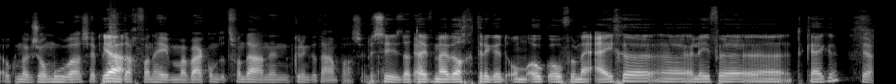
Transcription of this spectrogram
ook omdat ik zo moe was, heb ik ja. gedacht van... hé, hey, maar waar komt het vandaan en kun ik dat aanpassen? Precies, dat ja. heeft mij wel getriggerd om ook over mijn eigen uh, leven uh, te kijken. Ja.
